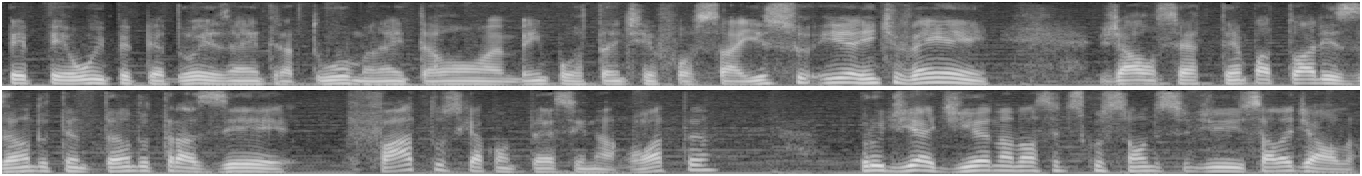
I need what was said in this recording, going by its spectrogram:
PP1 e PP2, né, entre a turma, né? Então é bem importante reforçar isso. E a gente vem já há um certo tempo atualizando, tentando trazer fatos que acontecem na rota para o dia a dia na nossa discussão de, de sala de aula.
